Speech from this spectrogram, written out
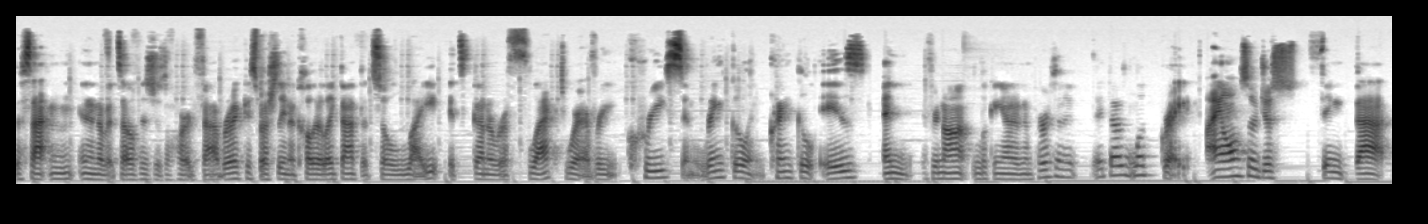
the satin in and of itself is just a hard fabric, especially in a color like that that's so light. It's gonna reflect where every crease and wrinkle and crinkle is. And if you're not looking at it in person, it, it doesn't look great. I also just think that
